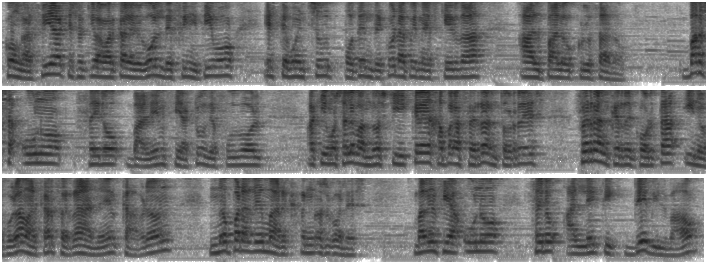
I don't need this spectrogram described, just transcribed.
con García, que es el que va a marcar el gol definitivo, este buen chut potente con la pierna izquierda al palo cruzado. Barça 1, 0, Valencia Club de Fútbol. Aquí vemos a Lewandowski, que la deja para Ferran Torres. Ferran que recorta y nos vuelve a marcar Ferran, ¿eh? el cabrón. No para de marcarnos goles. Valencia 1, 0, Athletic de Bilbao.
